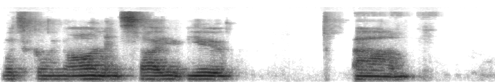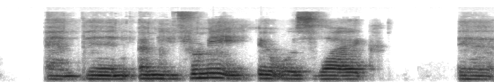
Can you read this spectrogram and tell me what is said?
what's going on inside of you um, and then i mean for me it was like uh,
